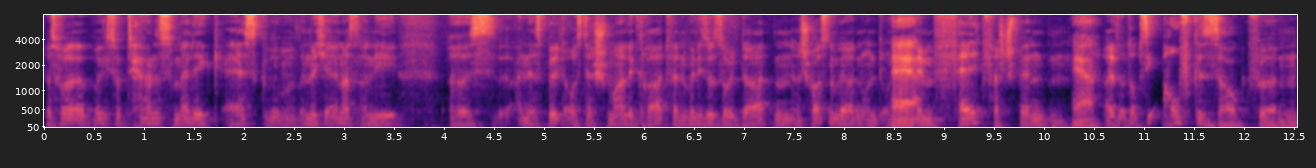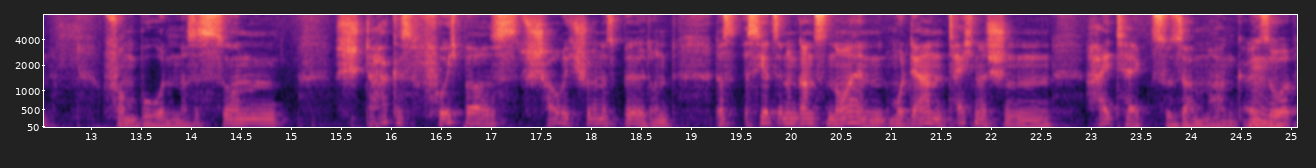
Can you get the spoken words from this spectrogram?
Das war wirklich so Terrence Malick-esque, wenn du dich erinnerst an die. äh, An das Bild aus der schmale Grat, wenn, wenn diese Soldaten erschossen werden und, und Ja. in dem Feld verschwinden. Ja. Also als ob sie aufgesaugt würden vom Boden. Das ist so ein starkes, furchtbares, schaurig schönes Bild. Und das ist jetzt in einem ganz neuen, modernen, technischen Hightech-Zusammenhang. Also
